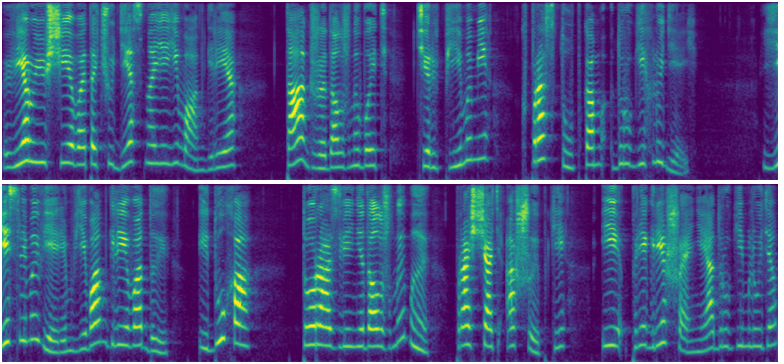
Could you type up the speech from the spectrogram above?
верующие в это чудесное Евангелие, также должны быть терпимыми к проступкам других людей. Если мы верим в Евангелие воды и духа, то разве не должны мы прощать ошибки и прегрешения другим людям?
